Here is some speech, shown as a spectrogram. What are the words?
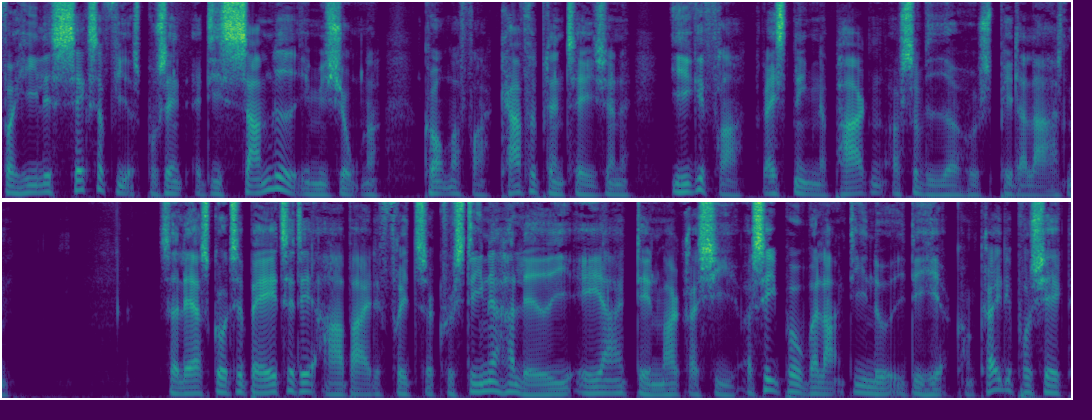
For hele 86 procent af de samlede emissioner kommer fra kaffeplantagerne, ikke fra ristningen af parken osv. hos Peter Larsen. Så lad os gå tilbage til det arbejde, Fritz og Christina har lavet i AI Danmark Regi og se på, hvor langt de er nået i det her konkrete projekt,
